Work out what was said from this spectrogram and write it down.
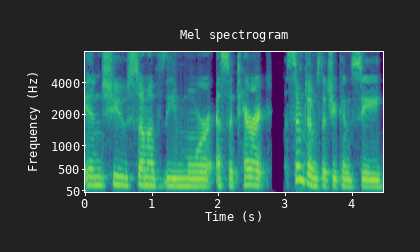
into some of the more esoteric symptoms that you can see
